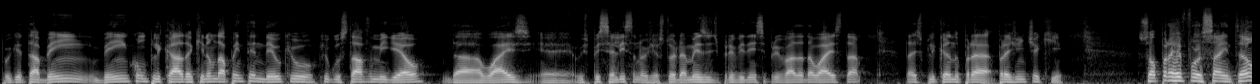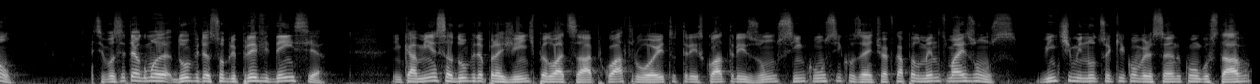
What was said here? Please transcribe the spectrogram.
porque tá bem, bem complicado aqui. Não dá para entender o que o, que o Gustavo Miguel, da Wise, é, o especialista, no gestor da mesa de previdência privada da Wise, está tá explicando para a gente aqui. Só para reforçar, então, se você tem alguma dúvida sobre previdência Encaminhe essa dúvida pra gente pelo WhatsApp 4834315150. A gente vai ficar pelo menos mais uns 20 minutos aqui conversando com o Gustavo,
